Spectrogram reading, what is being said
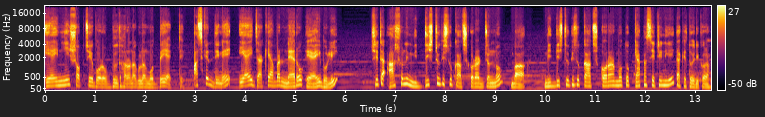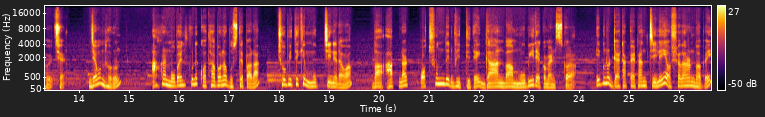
এআই নিয়ে সবচেয়ে বড় ভুল ধারণাগুলোর মধ্যেই একটি। আজকের দিনে এআই যাকে আমরা ন্যারো এআই বলি সেটা আসলে নির্দিষ্ট কিছু কাজ করার জন্য বা নির্দিষ্ট কিছু কাজ করার মতো ক্যাপাসিটি নিয়েই তাকে তৈরি করা হয়েছে। যেমন ধরুন, আপনার মোবাইল ফোনে কথা বলা বুঝতে পারা, ছবি থেকে মুখ চিনে নেওয়া বা আপনার পছন্দের ভিত্তিতে গান বা মুভি রেকমেন্ডস করা। এগুলো ডেটা প্যাটার্ন চিনেই অসাধারণভাবে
